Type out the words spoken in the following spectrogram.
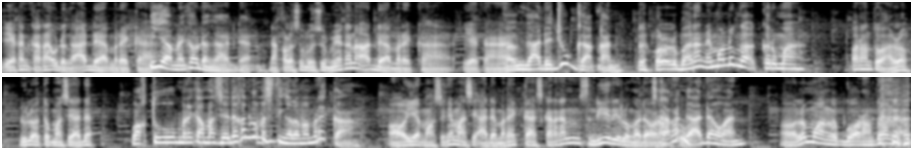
Iya kan karena udah nggak ada mereka. Iya mereka udah enggak ada. Nah kalau sebelum-sebelumnya kan ada mereka, ya kan? Enggak ada juga kan. Lah kalau lebaran emang lu nggak ke rumah orang tua lo dulu atau masih ada? Waktu mereka masih ada kan gue masih tinggal sama mereka. Oh iya maksudnya masih ada mereka. Sekarang kan sendiri lo nggak ada orang Sekarang nggak ada Wan. Oh lo mau anggap gue orang tua nggak?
